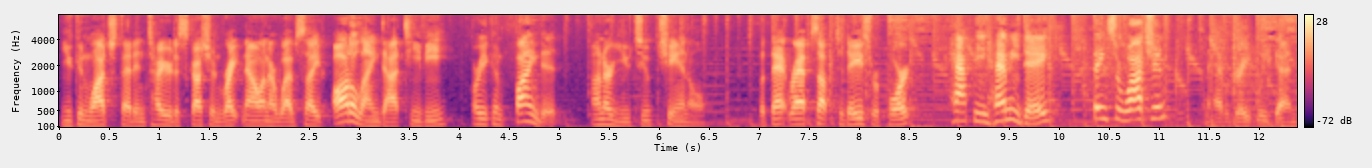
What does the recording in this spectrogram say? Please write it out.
You can watch that entire discussion right now on our website, autoline.tv, or you can find it on our YouTube channel. But that wraps up today's report. Happy Hemi Day. Thanks for watching, and have a great weekend.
